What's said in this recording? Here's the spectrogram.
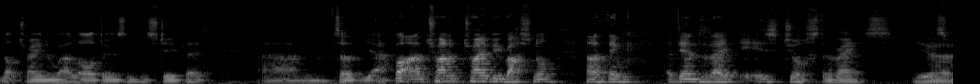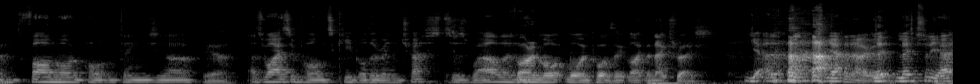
not training well or doing something stupid. Um, so yeah, but I'm trying to try and be rational, and I think at the end of the day, it is just a race. Yeah, There's far more important things, you know. yeah. That's why it's important to keep other interests as well. And Far more, more important thing, like the next race. yeah, yeah, No, li- literally, yeah,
